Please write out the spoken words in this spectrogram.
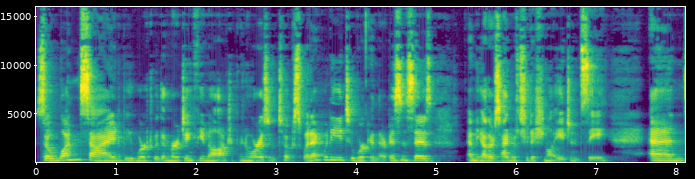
So, one side, we worked with emerging female entrepreneurs and took sweat equity to work in their businesses, and the other side was traditional agency. And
